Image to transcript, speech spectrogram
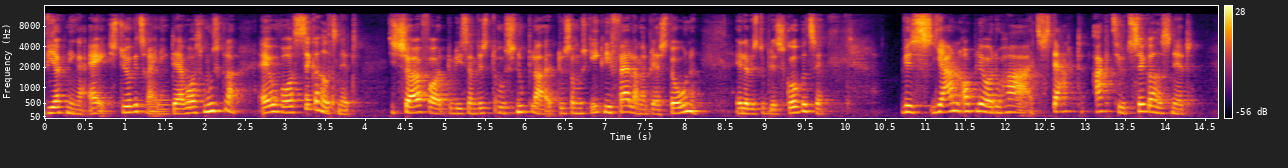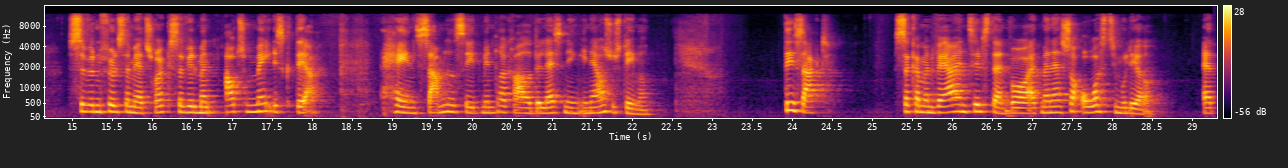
virkninger af styrketræning, det er, at vores muskler er jo vores sikkerhedsnet. De sørger for, at du ligesom, hvis du snubler, at du så måske ikke lige falder, men bliver stående, eller hvis du bliver skubbet til. Hvis hjernen oplever, at du har et stærkt, aktivt sikkerhedsnet, så vil den føle sig mere tryg, så vil man automatisk der have en samlet set mindre grad af belastning i nervesystemet. Det sagt, så kan man være i en tilstand, hvor at man er så overstimuleret, at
